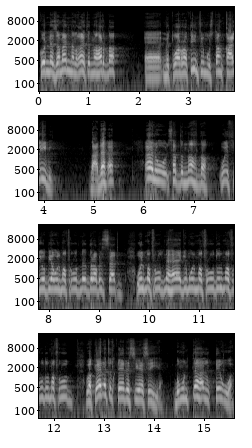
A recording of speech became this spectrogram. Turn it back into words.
كنا زماننا لغاية النهارده آه متورطين في مستنقع ليبي. بعدها قالوا سد النهضة وإثيوبيا والمفروض نضرب السد والمفروض نهاجم والمفروض والمفروض والمفروض. وكانت القيادة السياسية بمنتهى القوة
